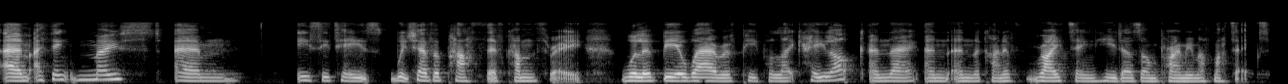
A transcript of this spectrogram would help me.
Um, I think most um, ECTs, whichever path they've come through, will have- be aware of people like Haylock and their and and the kind of writing he does on primary mathematics.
